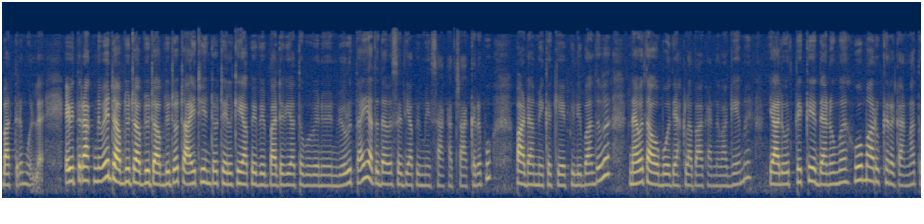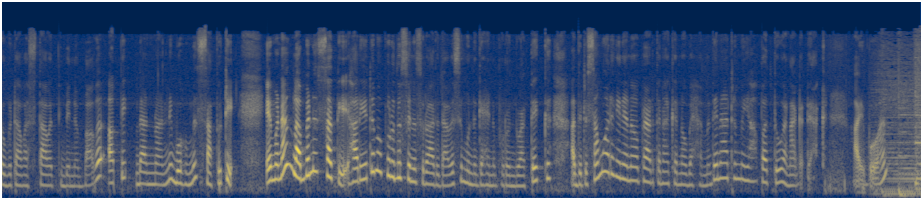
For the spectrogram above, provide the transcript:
බත්තර මුල්ල. ඒ විතරක් නෙවෙයි www.itn.lk අපේ වෙබ් අඩවියත් ඔබ වෙනුවෙන් විවෘතයි. අද දවසේදී අපි මේ සාකච්ඡා කරපු පාඩම් එකකයේ පිළිබඳව නැවත අවබෝධයක් ලබා ගන්න වගේම යාළුවොත් එක්ක ඒ දැනුම හුවමාරු කරගන්නත් ඔබට අවස්ථාවක් තිබෙන බව අපි දන්වන්නේ බොහොම සතුටින්. එමනම් ලබන සතියේ හරියටම පුරුදු සෙනසුරාදා දවසේ මුණ ගැහෙන පුරුද්දුවත් එක්ක අදට සමු අරගෙන යනවා ප්‍රාර්ථනා කරන ඔබ හැම දිනාටම යහපත් වූ අනාගතයක්. ආයුබෝවන්.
